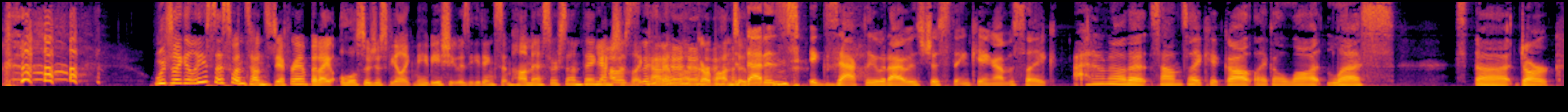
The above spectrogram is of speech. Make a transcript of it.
Which, like, at least this one sounds different, but I also just feel like maybe she was eating some hummus or something. Yeah, and I she's was- like, God, I love garbanzo. That beans." is exactly what I was just thinking. I was like, I don't know. That sounds like it got like a lot less uh, dark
